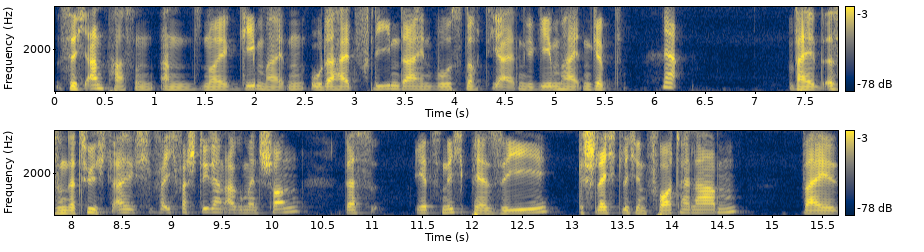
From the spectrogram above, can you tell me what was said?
sich anpassen an neue Gegebenheiten oder halt fliehen dahin, wo es noch die alten Gegebenheiten gibt. Ja. Weil, also natürlich, ich, ich verstehe dein Argument schon, dass jetzt nicht per se geschlechtlichen Vorteil haben, weil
